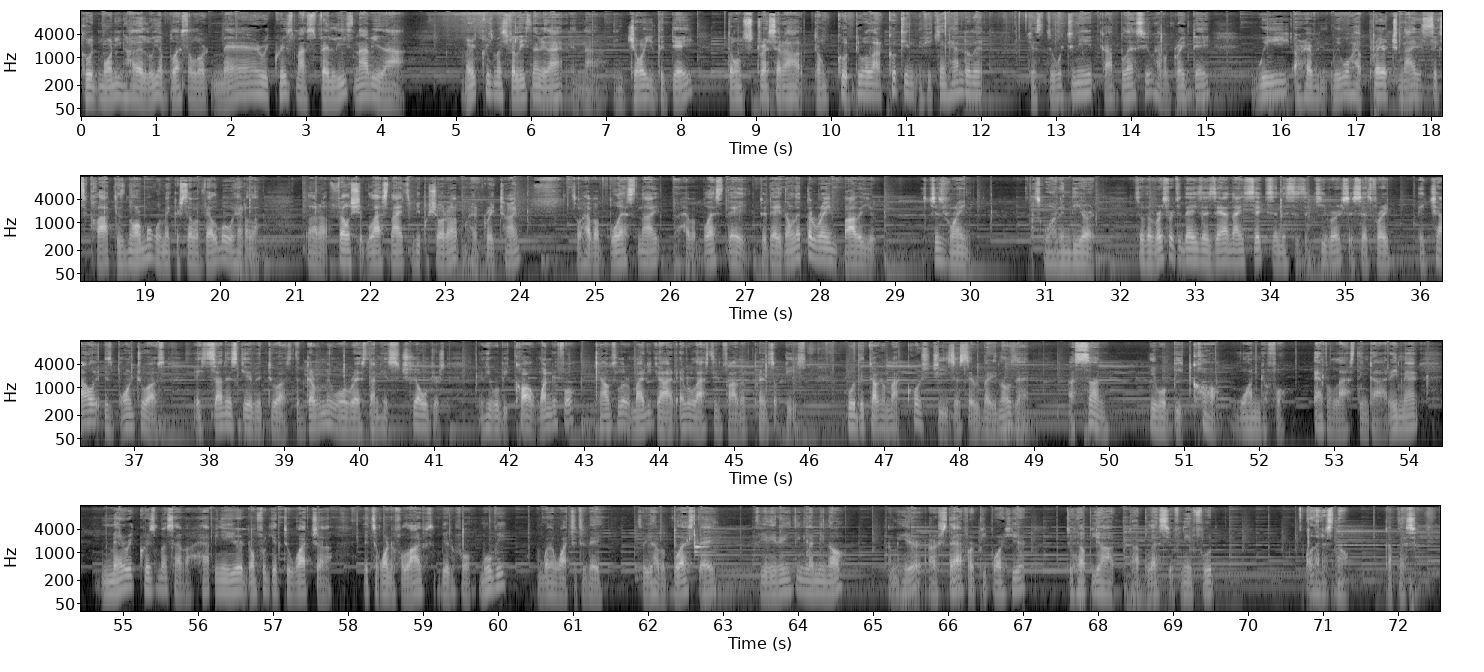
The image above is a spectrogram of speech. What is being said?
Good morning, hallelujah. Bless the Lord. Merry Christmas, Feliz Navidad. Merry Christmas, Feliz Navidad, and uh, enjoy the day. Don't stress it out. Don't cook, do a lot of cooking if you can't handle it. Just do what you need. God bless you. Have a great day. We are having, we will have prayer tonight at six o'clock as normal. We'll make ourselves available. We had a lot, a lot of fellowship last night. Some people showed up. We had a great time. So have a blessed night. Have a blessed day today. Don't let the rain bother you. It's just rain. It's water in the earth. So the verse for today is Isaiah 9 6, and this is the key verse. It says, For a, a child is born to us, a son is given to us. The government will rest on his shoulders, and he will be called Wonderful, Counselor, Mighty God, Everlasting Father, Prince of Peace. Who are they talking about? Of course, Jesus. Everybody knows that. A son, he will be called Wonderful, Everlasting God. Amen. Merry Christmas. Have a happy new year. Don't forget to watch uh, It's a Wonderful Life. It's a beautiful movie. I'm going to watch it today. So you have a blessed day. If you need anything, let me know. I'm here. Our staff, our people are here to help you out. God bless you. If you need food, or let us know. God bless you.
